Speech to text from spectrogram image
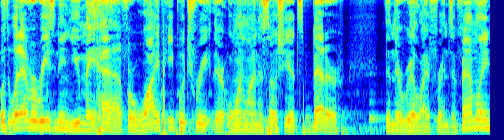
with whatever reasoning you may have for why people treat their online associates better than their real life friends and family.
